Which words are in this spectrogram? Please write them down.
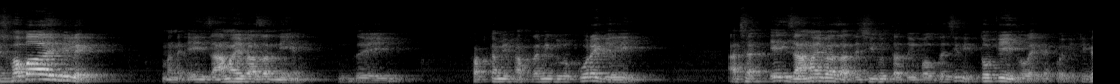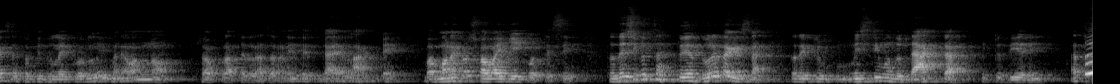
সবাই মিলে মানে এই জামাই বাজার নিয়ে যে ফটকামি ফাতরামি গুলো করে গেলি। আচ্ছা এই জামাই বাজার দেশি কুত্তা তুই বলতেছিলি, তোকেই ধুলাইটা করি, ঠিক আছে? তোকে ধুলাই করলেই মানে অন্য সব রাতের রাজা রানীদের গায়ে লাগবে। বা মনে কর সবাইকেই করতেছি। তো দেশি কুত্তা, তুই দূরে থাকিস না। তোর একটু মিষ্টি মধু ডাকটা একটু দিয়ে নেই। আতো!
